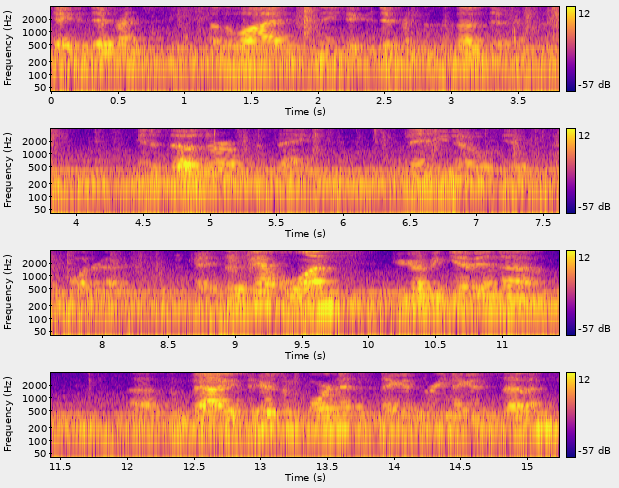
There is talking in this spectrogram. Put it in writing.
take the difference of the y's, and then you take the differences of those differences. And if those are the same, then you know it's a quadratic. Okay, so example one, you're going to be given um, uh, some values. So here's some coordinates, negative 3, negative 7,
